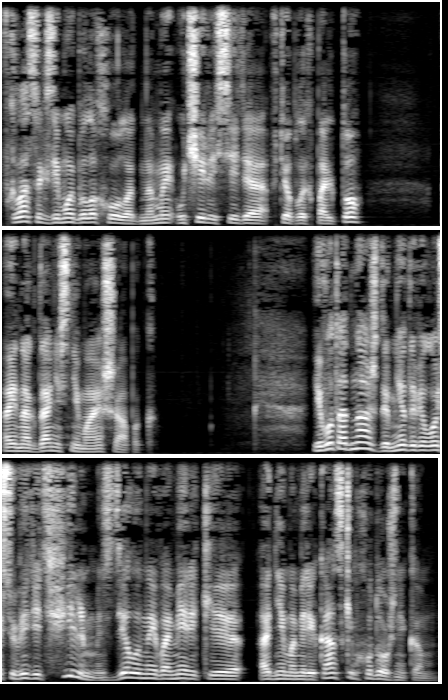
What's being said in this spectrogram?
В классах зимой было холодно, мы учились, сидя в теплых пальто, а иногда не снимая шапок. И вот однажды мне довелось увидеть фильм, сделанный в Америке одним американским художником.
